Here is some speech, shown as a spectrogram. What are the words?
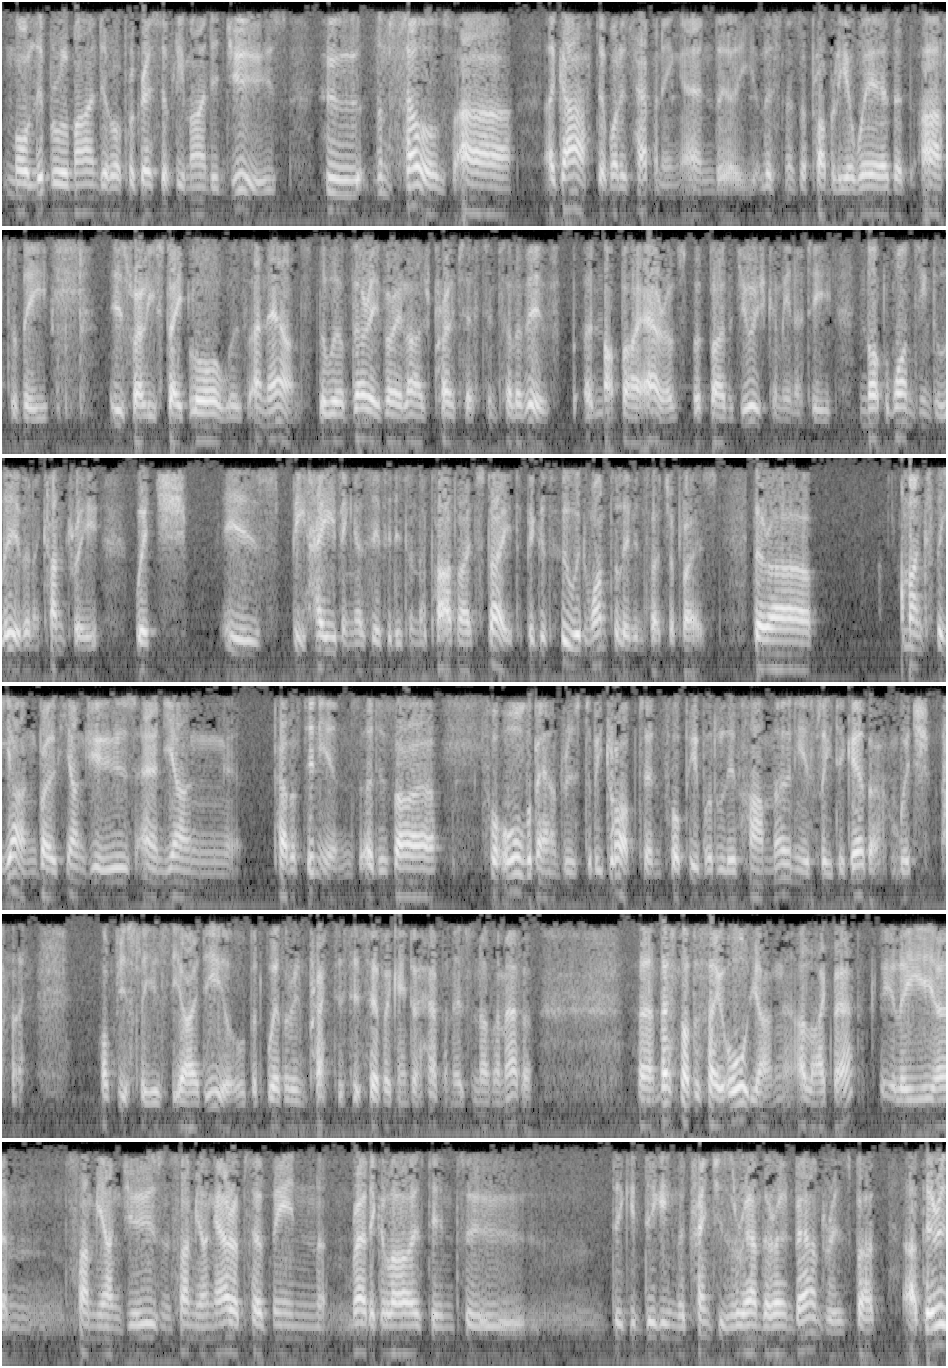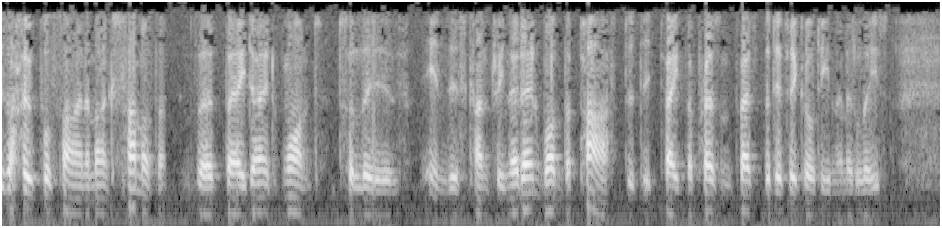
more liberal-minded or progressively-minded Jews who themselves are aghast at what is happening. And uh, listeners are probably aware that after the Israeli state law was announced, there were very, very large protests in Tel Aviv, uh, not by Arabs, but by the Jewish community, not wanting to live in a country which is behaving as if it is an apartheid state, because who would want to live in such a place? There are, amongst the young, both young Jews and young Palestinians, a desire for all the boundaries to be dropped and for people to live harmoniously together, which obviously is the ideal, but whether in practice it's ever going to happen is another matter. Um, that's not to say all young are like that. Clearly, um, some young Jews and some young Arabs have been radicalized into dig- digging the trenches around their own boundaries, but uh, there is a hopeful sign amongst some of them that they don't want to live in this country. They don't want the past to dictate the present. That's the difficulty in the Middle East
